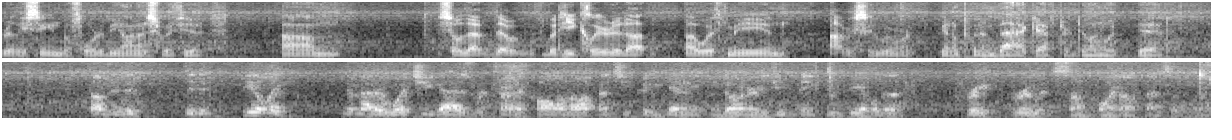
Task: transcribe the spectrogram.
really seen before, to be honest with you. Um, so that, that, but he cleared it up uh, with me, and obviously we weren't going to put him back after doing what he did. Tom, did it, did it feel like no matter what you guys were trying to call on offense, you couldn't get anything going, or did you think you'd be able to break through at some point offensively?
